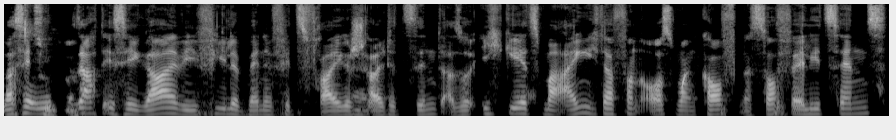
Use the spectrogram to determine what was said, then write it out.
Was ja eben gesagt ist egal, wie viele Benefits freigeschaltet ja. sind. Also ich gehe jetzt mal eigentlich davon aus, man kauft eine Softwarelizenz,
